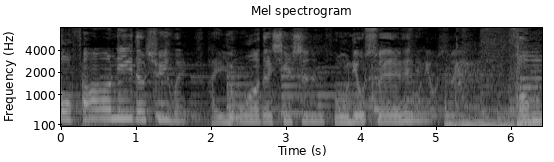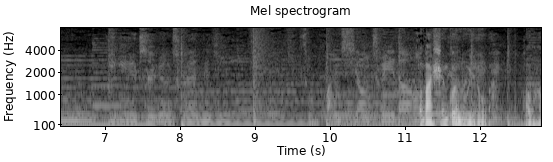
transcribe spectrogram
头发，你的虚伪，还有我的心流水。风一直吹，从幻想吹到。我把神棍录一录吧，好不好？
